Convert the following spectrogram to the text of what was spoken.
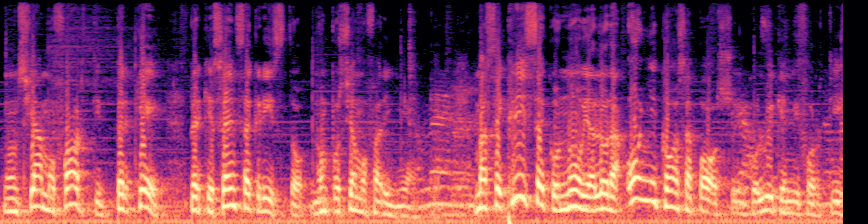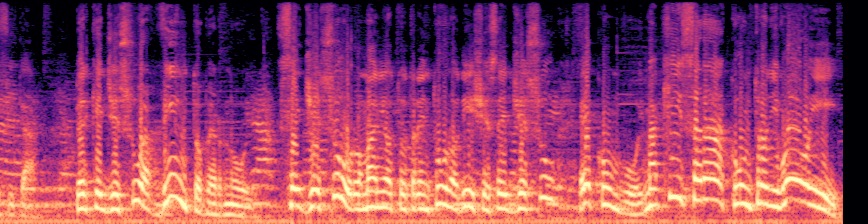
non siamo forti perché? Perché senza Cristo non possiamo fare niente. Ma se Cristo è con noi, allora ogni cosa posso in colui che mi fortifica, perché Gesù ha vinto per noi. Se Gesù, Romani 8:31 dice, se Gesù è con voi, ma chi sarà contro di voi?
